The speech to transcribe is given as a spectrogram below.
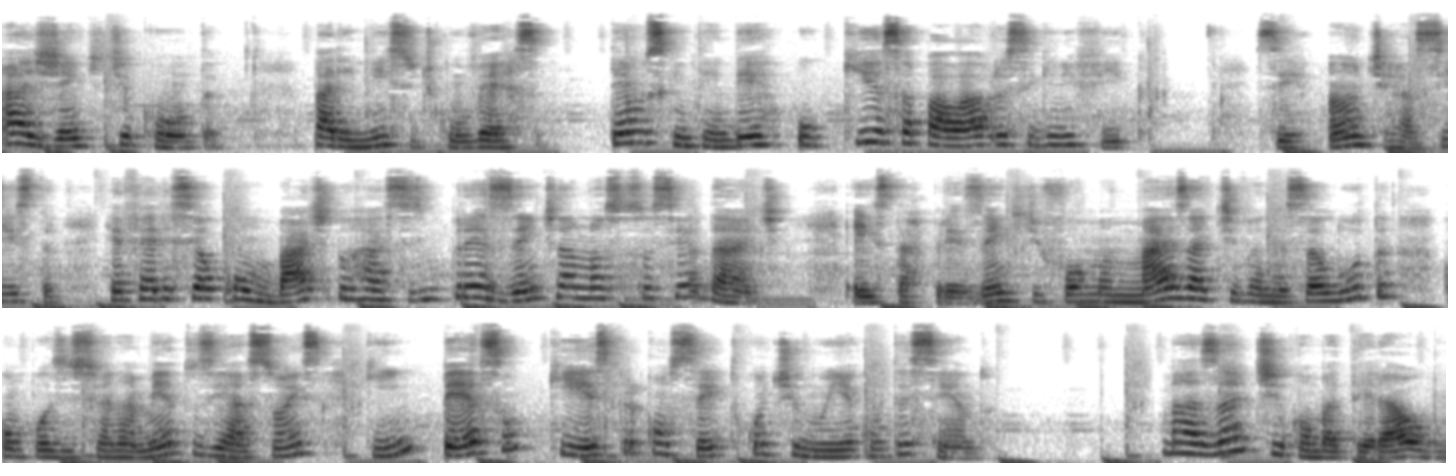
A gente te conta. Para início de conversa, temos que entender o que essa palavra significa. Ser antirracista refere-se ao combate do racismo presente na nossa sociedade. É estar presente de forma mais ativa nessa luta, com posicionamentos e ações que impeçam que esse preconceito continue acontecendo. Mas antes de combater algo,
